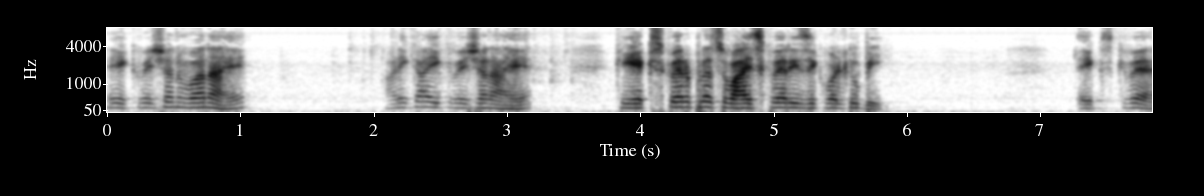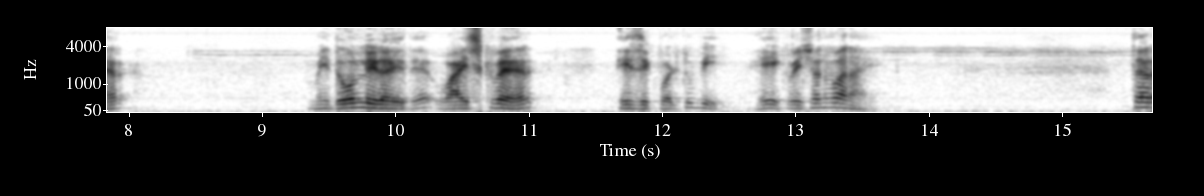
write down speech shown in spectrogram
हे इक्वेशन वन आहे. आणि काय इक्वेशन आहे? की X square plus Y square is equal to B X square मी दोन लिहिलं इथे Y square is equal to B हे इक्वेशन वन आहे. तर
